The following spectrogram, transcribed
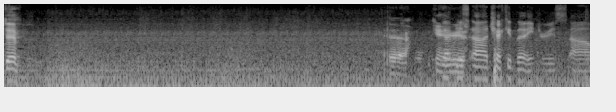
Tim. Yeah, we can't yeah, hear you. just uh, checking the injuries um,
